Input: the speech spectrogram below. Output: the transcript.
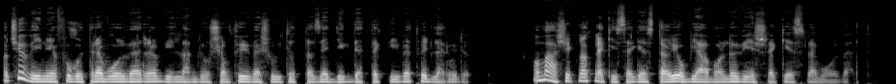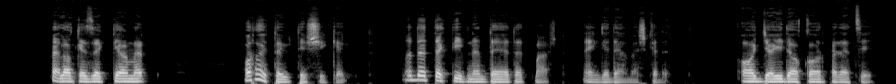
A csövénél fogott revolverrel villámgyorsan főve sújtotta az egyik detektívet, hogy lerogyott. A másiknak neki szegezte a jobbjában lövésre kész revolvert. Fel a kezekkel, mert a rajtaütés sikerült. A detektív nem tehetett mást, engedelmeskedett. Adja ide a karperecét.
